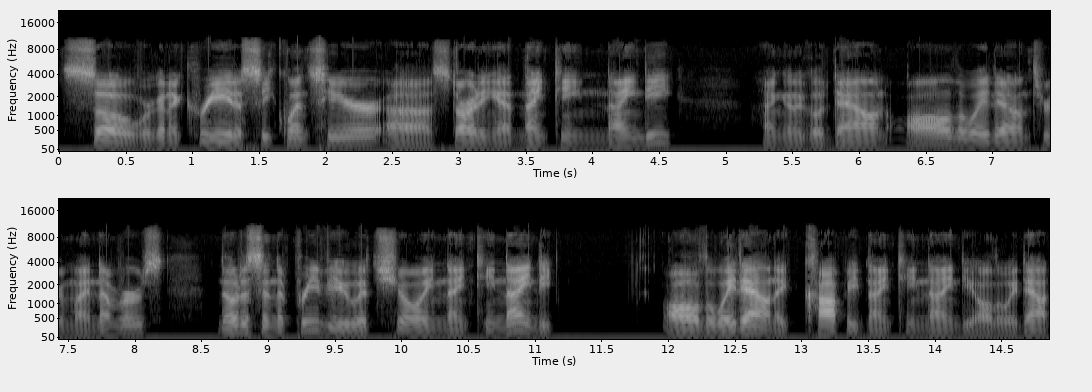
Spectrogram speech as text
So we're going to create a sequence here uh, starting at 1990. I'm going to go down all the way down through my numbers. Notice in the preview it's showing 1990 all the way down. It copied 1990 all the way down.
